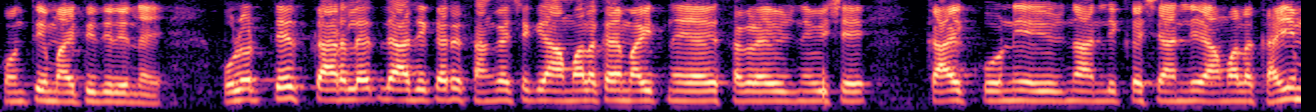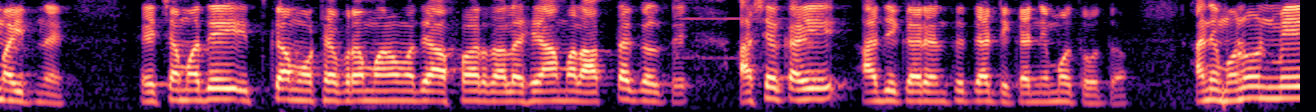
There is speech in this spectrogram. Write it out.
कोणती माहिती दिली नाही? उलट तेच कार्यालयातले अधिकारी सांगायचे की आम्हाला काय माहीत नाही आहे सगळ्या योजनेविषयी काय कोणी योजना आणली कशी आणली आम्हाला काही माहीत नाही. याच्यामध्ये इतका मोठ्या प्रमाणामध्ये अफार झाला हे आम्हाला आत्ता कळते अशा काही अधिकाऱ्यांचं त्या ठिकाणी मत होतं. आणि म्हणून मी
